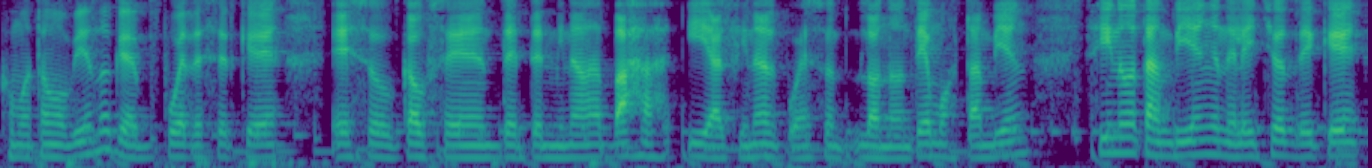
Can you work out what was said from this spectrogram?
como estamos viendo, que puede ser que eso cause determinadas bajas y al final pues lo notemos también, sino también en el hecho de que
